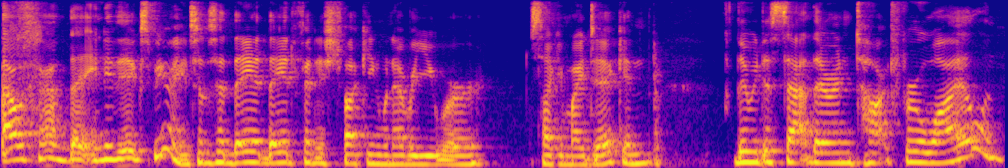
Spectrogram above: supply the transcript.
I was kind of the end of the experience, and said they had, they had finished fucking whenever you were sucking my dick, and then we just sat there and talked for a while, and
